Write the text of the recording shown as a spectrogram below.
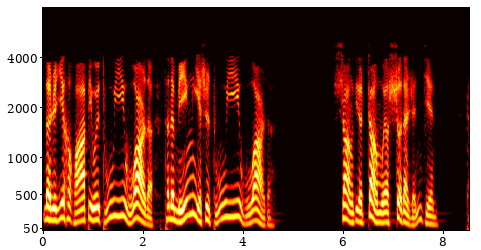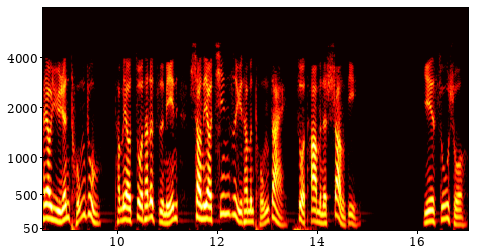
那日耶和华必为独一无二的，他的名也是独一无二的。上帝的帐幕要设在人间。他要与人同住，他们要做他的子民，上帝要亲自与他们同在，做他们的上帝。耶稣说，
